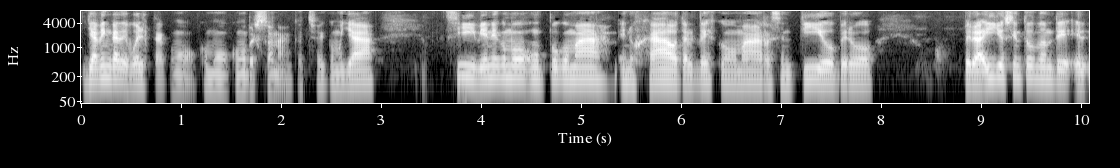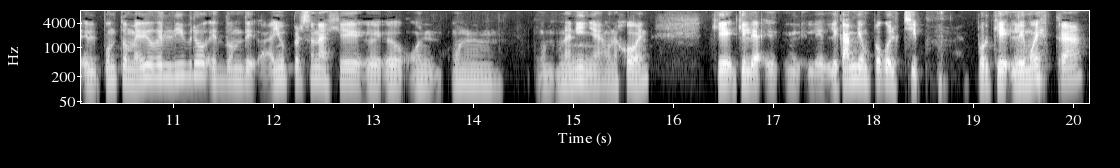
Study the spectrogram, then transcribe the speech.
ya venga de vuelta como, como, como persona, ¿cachai? Como ya, sí, viene como un poco más enojado, tal vez como más resentido, pero pero ahí yo siento donde el, punto medio del libro es donde hay un personaje, eh, eh un, un, una niña, una joven, que, que le, le, cambia un poco el chip, porque le muestra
